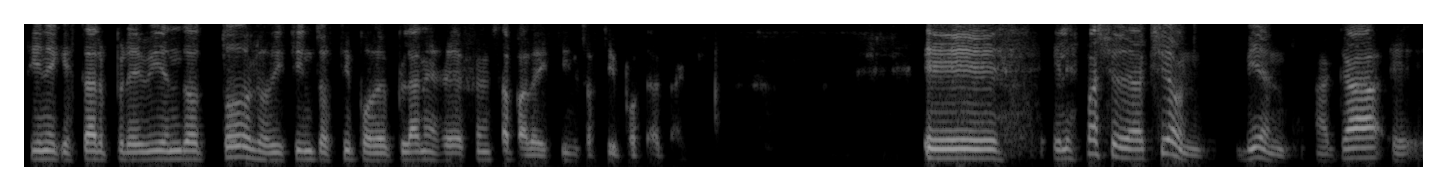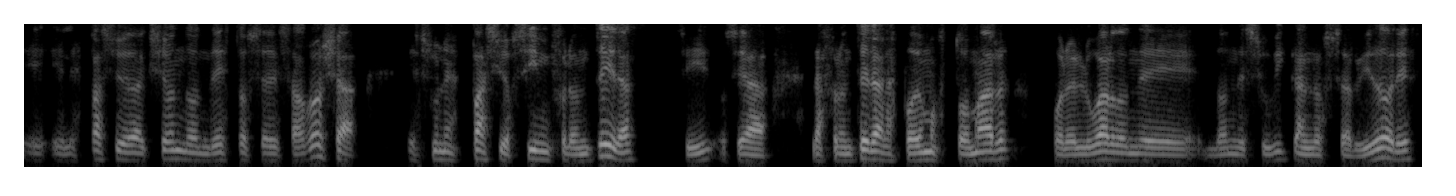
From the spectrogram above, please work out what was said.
tiene que estar previendo todos los distintos tipos de planes de defensa para distintos tipos de ataques. Eh, el espacio de acción bien, acá eh, el espacio de acción donde esto se desarrolla es un espacio sin fronteras, ¿sí? O sea, las fronteras las podemos tomar por el lugar donde, donde se ubican los servidores,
